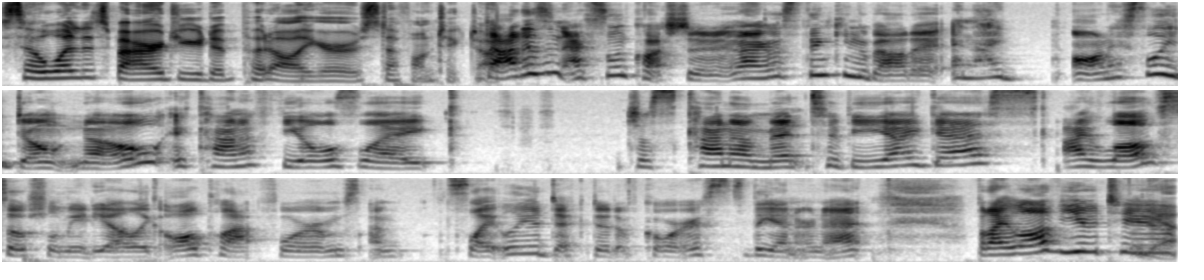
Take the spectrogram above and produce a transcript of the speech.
So what inspired you to put all your stuff on TikTok? that is an excellent question, and I was thinking about it, and I honestly don't know. It kind of feels like just kind of meant to be, I guess. I love social media, like all platforms. I'm slightly addicted, of course, to the internet. But I love YouTube. Yeah.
